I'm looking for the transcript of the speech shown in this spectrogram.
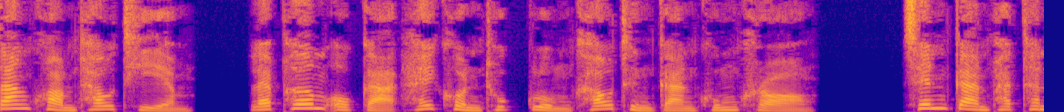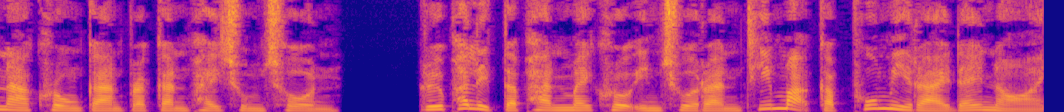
สร้างความเท่าเทียม และเพิ่มโอกาสให้คนทุกกลุ่มเข้าถึงการคุ้มครอง เช่น การพัฒนาโครงการประกันภัยชุมชน หรือผลิตภัณฑ์ไมโครอินชัวรันที่เหมาะกับผู้มีรายได้น้อย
